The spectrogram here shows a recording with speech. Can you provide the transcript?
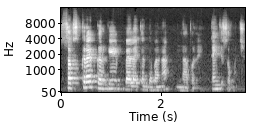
सब्सक्राइब करके बेल आइकन दबाना ना भूलें। थैंक यू सो मच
